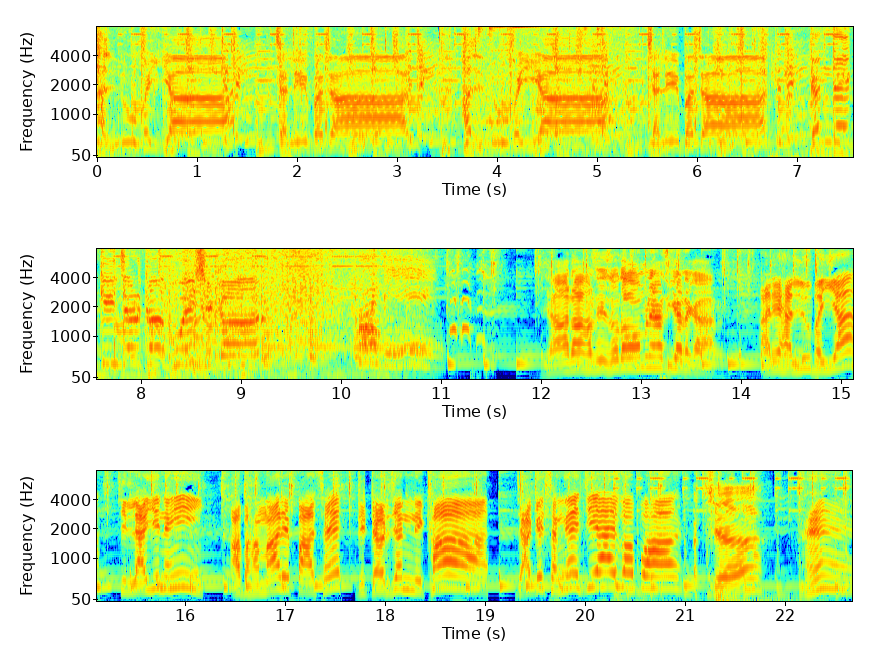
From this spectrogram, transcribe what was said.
हल्लू भैया चले बाज़ार। हल्लू भैया चले बाज़ार। गंदे की जड़ का हुए शिकार। ज़्यादा हँसी सुधा हमने हंस गया नकार अरे हल्लू भैया चिल्लाइए नहीं। अब हमारे पास है डिटर्जेंट निखार। जाके संगे जी आएगा उपहार। अच्छा। हैं?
